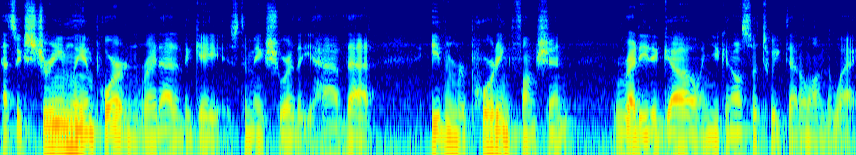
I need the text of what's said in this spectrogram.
that's extremely important right out of the gate is to make sure that you have that even reporting function ready to go, and you can also tweak that along the way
